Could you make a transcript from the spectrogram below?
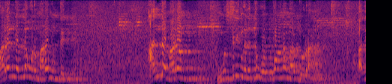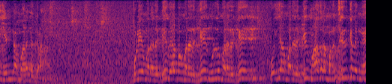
மரங்கள்ல ஒரு மரம் உண்டு. அந்த மரம் முஸ்லிம்களுக்கு ஒப்பான மரம் சொல்றாங்க. அது என்ன மரம் கேட்கிறாங்க. புளிய மரம் இருக்கு வேப்ப மரம் இருக்கு முள்ளு மரம் இருக்கு கொய்யா மரம் இருக்கு மாதுளை மரம் இருக்குல்லங்க.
